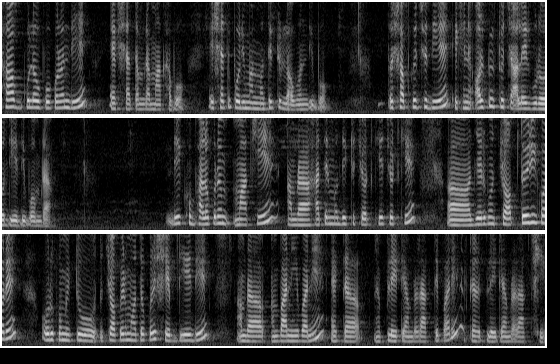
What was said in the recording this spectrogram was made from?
সবগুলো উপকরণ দিয়ে একসাথে আমরা মাখাবো। এর সাথে পরিমাণ মতো একটু লবণ দিব। তো সব কিছু দিয়ে এখানে অল্প একটু চালের গুঁড়োও দিয়ে দিব আমরা। দিয়ে খুব ভালো করে মাখিয়ে আমরা হাতের মধ্যে একটু চটকিয়ে চটকিয়ে যেরকম চপ তৈরি করে, ওরকম একটু চপের মতো করে শেপ দিয়ে দিয়ে আমরা বানিয়ে বানিয়ে একটা প্লেটে আমরা রাখতে পারি, একটা প্লেটে আমরা রাখছি।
